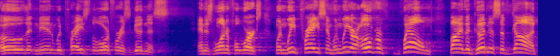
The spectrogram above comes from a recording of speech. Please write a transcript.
Oh, that men would praise the Lord for his goodness and his wonderful works. When we praise him, when we are overwhelmed by the goodness of God,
